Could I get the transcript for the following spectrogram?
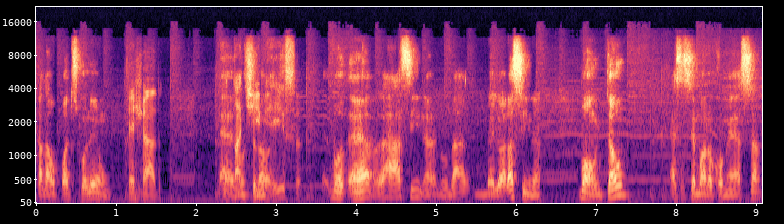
Cada um pode escolher um. Fechado. É, não, time, senão... é isso? É, ah, assim, né? Não dá, melhor assim, né? Bom, então, essa semana começa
